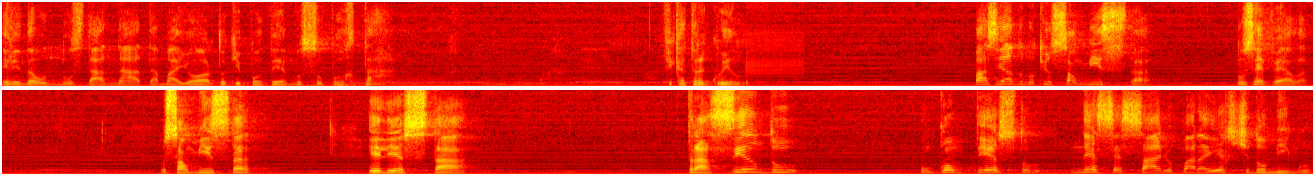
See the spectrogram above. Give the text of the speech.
Ele não nos dá nada maior do que podemos suportar. Fica tranquilo baseado no que o salmista nos revela. O salmista, ele está trazendo um contexto necessário para este domingo.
